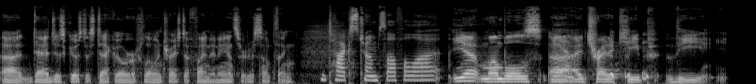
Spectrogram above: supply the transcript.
uh, dad just goes to Stack Overflow and tries to find an answer to something. He talks to himself a lot. Yeah, mumbles. Uh. I try to keep the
